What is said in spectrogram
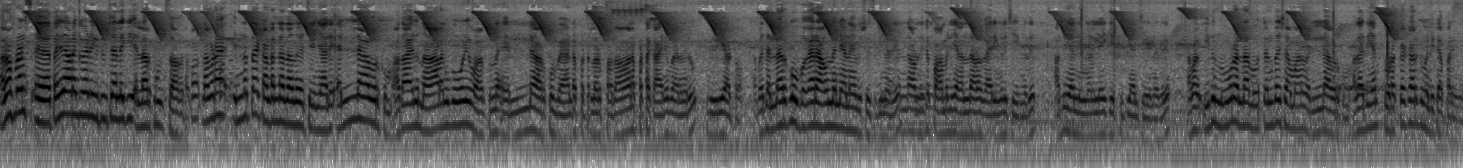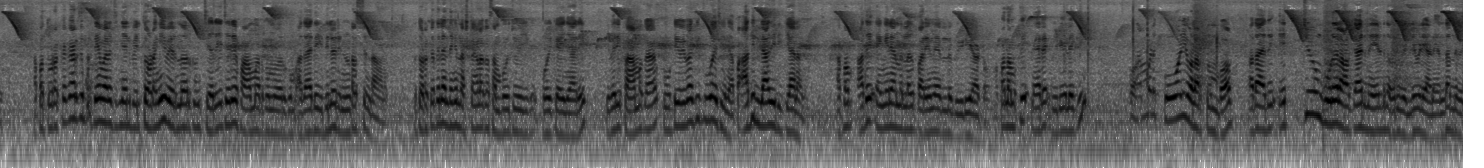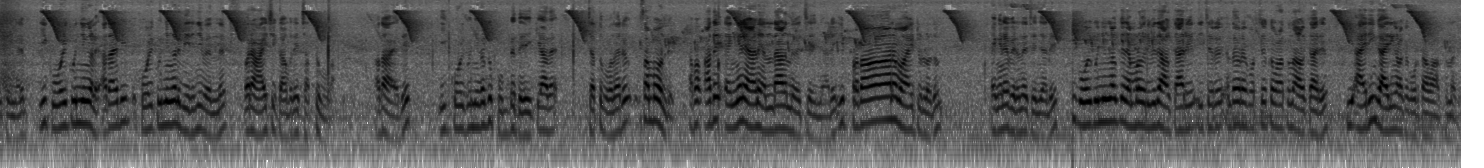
Hello friends തനി തനിനാടങ്കയുടെ YouTube ചാനലിലേക്ക് എല്ലാവർക്കും സ്വാഗതം. അപ്പോൾ നമ്മുടെ ഇന്നത്തെ കണ്ടന്റ് എന്താണെന്ന് വെച്ച് കഴിഞ്ഞാൽ എല്ലാവർക്കും അതായത് നാടൻ കോഴി വളർത്തുന്ന എല്ലാവർക്കും വേണ്ടപ്പെട്ടുള്ള ഒരു പ്രധാനപ്പെട്ട കാര്യം വരുന്നൊരു വീഡിയോ ആട്ടോ. അപ്പോൾ ഇതെല്ലാവർക്കും ഉപകാരമാവും തന്നെയാണ് ഞാൻ വിശ്വസിക്കുന്നത്. എന്താണ് ഇതിന്റെ ഫാമിലി ഞാൻ എന്താണോ കാര്യങ്ങൾ ചെയ്യുന്നത് അത് ഞാൻ നിങ്ങളിലേക്ക് എത്തിക്കാൻ ചെയ്യുന്നത്. അപ്പോൾ ഇത് നൂറല്ല നൂറ്റൻപത് ശതമാനം എല്ലാവർക്കും അതായത് ഞാൻ തുടക്കക്കാർക്ക് വേണ്ടിയിട്ടാണ് പറയുന്നത്. അപ്പോൾ തുടക്കക്കാർക്ക് പ്രത്യേകം പറഞ്ഞു കഴിഞ്ഞാൽ തുടങ്ങി വരുന്നവർക്കും ചെറിയ ചെറിയ ഫാം നടത്തുന്നവർക്കും അതായത് ഇതിലൊരു ഇൻട്രസ്റ്റ് ഉണ്ടാവണം. തുടക്കത്തിൽ എന്തെങ്കിലും നഷ്ടങ്ങളൊക്കെ സംഭവിച്ചു പോയി- കഴിഞ്ഞാൽ ഇവർ ഈ ഫാമൊക്കെ കൂട്ടി ഒഴിവാക്കി പോവുക ചെയ്യുന്നത്. അപ്പോൾ അതില്ലാതിരിക്കാനാണ്. അപ്പം അത് എങ്ങനെയാണെന്നുള്ളത് പറയുന്നതിലുള്ള വീഡിയോ കേട്ടോ അപ്പോൾ നമുക്ക് നേരെ വീഡിയോയിലേക്ക് നമ്മൾ കോഴി വളർത്തുമ്പോൾ അതായത് ഏറ്റവും കൂടുതൽ ആൾക്കാർ നേരിടുന്ന ഒരു വെല്ലുവിളിയാണ് എന്തെന്ന് വെച്ച് കഴിഞ്ഞാൽ ഈ കോഴിക്കുഞ്ഞുങ്ങൾ അതായത് ഈ കോഴിക്കുഞ്ഞുങ്ങൾ വിരിഞ്ഞ് വന്ന് ഒരാഴ്ചക്കാകുമ്പോഴത്തേക്ക് ചത്തുപോകാം അതായത് ഈ കോഴിക്കുഞ്ഞുങ്ങൾക്ക് ഫുഡ് ദഹിക്കാതെ ചത്തുപോകുന്ന ഒരു സംഭവമുണ്ട്. അപ്പം അത് എങ്ങനെയാണ് എന്താണെന്ന് വെച്ച് കഴിഞ്ഞാൽ ഈ പ്രധാനമായിട്ടുള്ളതും എങ്ങനെ വരുന്നത് വെച്ച് കഴിഞ്ഞാൽ ഈ കോഴിക്കുഞ്ഞുങ്ങൾക്ക് നമ്മൾ ഒരുവിധ ആൾക്കാർ ഈ ചെറു എന്താ പറയുക കുറച്ചൊക്കെ വളർത്തുന്ന ആൾക്കാർ ഈ അരിയും കാര്യങ്ങളൊക്കെ കൊടുത്താണ് വളർത്തുന്നത്.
